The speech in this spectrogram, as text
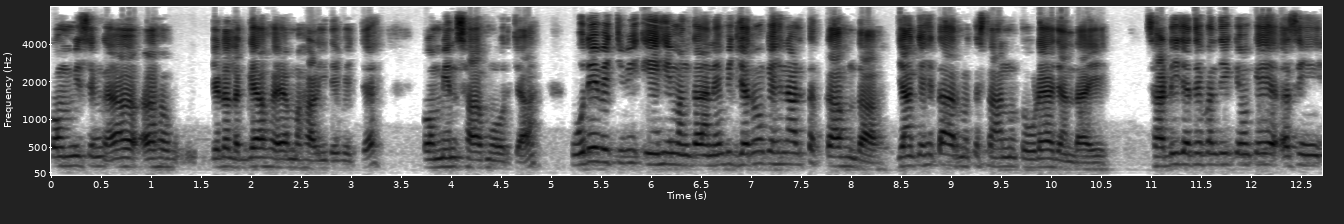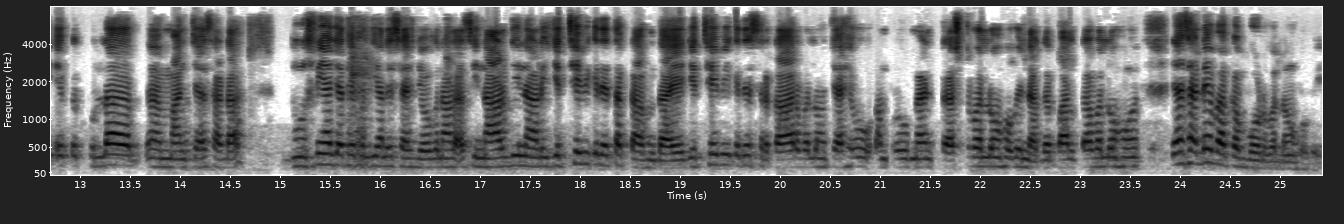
ਕੌਮੀ ਸਿੰਘ ਜਿਹੜਾ ਲੱਗਿਆ ਹੋਇਆ ਮਹਾਲੀ ਦੇ ਵਿੱਚ, ਕੌਮੀ ਇਨਸਾਫ ਮੋਰਚਾ, ਉਹਦੇ ਵਿੱਚ ਵੀ ਇਹੀ ਮੰਗਾਂ ਨੇ ਵੀ ਜਦੋਂ ਕਿਸੇ ਨਾਲ ਧੱਕਾ ਹੁੰਦਾ ਜਾਂ ਕਿਸੇ ਧਾਰਮਿਕ ਸਥਾਨ ਨੂੰ ਤੋੜਿਆ ਜਾਂਦਾ ਏ, ਸਾਡੀ ਜਥੇਬੰਦੀ ਕਿਉਂਕਿ ਅਸੀਂ ਇੱਕ ਖੁੱਲਾ ਮੰਚ ਹੈ ਸਾਡਾ, ਦੂਸਰੀਆਂ ਜਥੇਬੰਦੀਆਂ ਦੇ ਸਹਿਯੋਗ ਨਾਲ ਅਸੀਂ ਨਾਲ ਦੀ ਨਾਲ ਹੀ ਜਿੱਥੇ ਵੀ ਕਿਤੇ ਧੱਕਾ ਹੁੰਦਾ ਏ, ਜਿੱਥੇ ਵੀ ਕਿਤੇ ਸਰਕਾਰ ਵੱਲੋਂ ਚਾਹੇ ਉਹ ਇੰਪਰੂਵਮੈਂਟ ਟਰਸਟ ਵੱਲੋਂ ਹੋਵੇ ਨਗਰ ਪਾਲਿਕਾ ਵੱਲੋਂ ਹੋਵੇ ਜਾਂ ਸਾਡੇ ਵਕਫ ਬੋਰਡ ਵੱਲੋਂ ਹੋਵੇ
